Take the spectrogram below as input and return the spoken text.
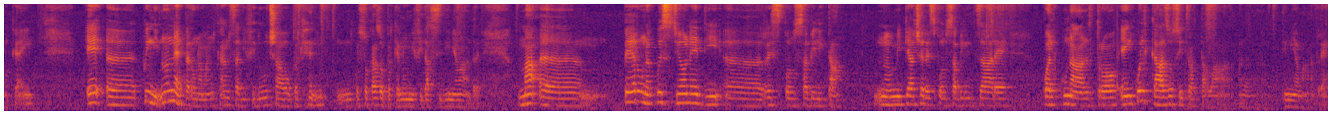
ok? E eh, quindi non è per una mancanza di fiducia o perché, in questo caso perché non mi fidassi di mia madre, ma eh, per una questione di eh, responsabilità. Non mi piace responsabilizzare qualcun altro e in quel caso si trattava eh, di mia madre.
